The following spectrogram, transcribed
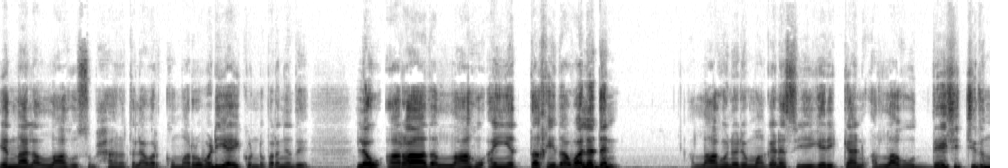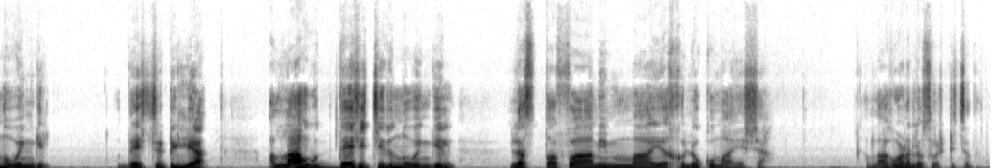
എന്നാൽ അള്ളാഹു സുബാനുത്തൽ അവർക്ക് മറുപടിയായി കൊണ്ട് പറഞ്ഞത് ലൗ അറാദ് അള്ളാഹു അയ്യത്തഹിദ വലതൻ അള്ളാഹുവിനൊരു മകനെ സ്വീകരിക്കാൻ അള്ളാഹു ഉദ്ദേശിച്ചിരുന്നുവെങ്കിൽ ഉദ്ദേശിച്ചിട്ടില്ല. അള്ളാഹു ഉദ്ദേശിച്ചിരുന്നുവെങ്കിൽ ലസ്തഫാമിമായഹ്ലുക്കുമായശ അള്ളാഹുവാണല്ലോ സൃഷ്ടിച്ചത്.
